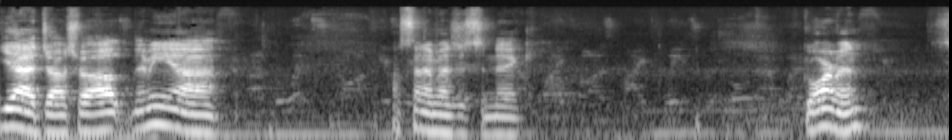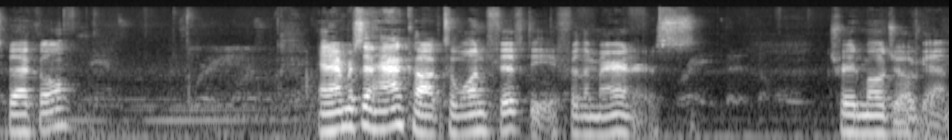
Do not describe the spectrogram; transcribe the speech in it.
Yeah, Joshua. I'll, let me. Uh, I'll send a message to Nick. Gorman, Speckle, and Emerson Hancock to 150 for the Mariners. Trade Mojo again.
